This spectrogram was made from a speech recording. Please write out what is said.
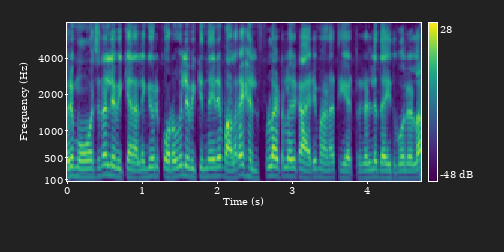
ഒരു മോചനം ലഭിക്കാൻ അല്ലെങ്കിൽ ഒരു കുറവ് ലഭിക്കുന്നതിന് വളരെ ഹെൽപ്ഫുൾ ആയിട്ടുള്ള ഒരു കാര്യമാണ് തിയേറ്ററുകളിൽ ഇതാ ഇതുപോലുള്ള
